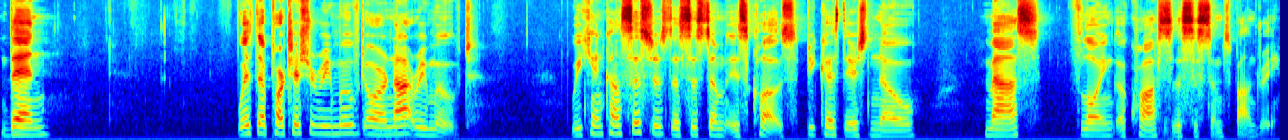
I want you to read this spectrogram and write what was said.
then with the partition removed or not removed, we can consider the system is closed because there's no mass flowing across the system's boundary.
